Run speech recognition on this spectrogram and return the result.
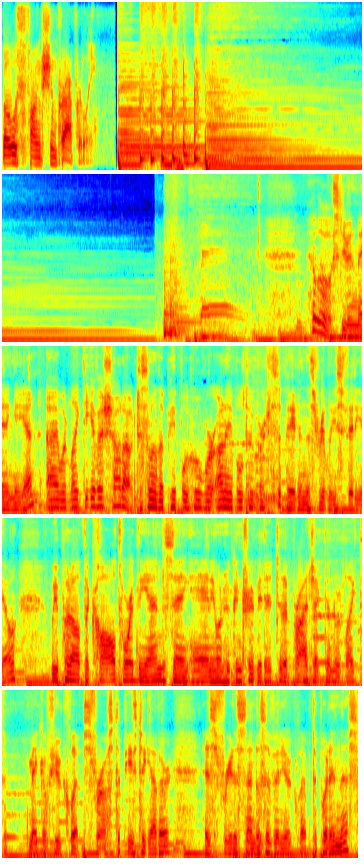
Both function properly. Hello, Stephen Manning again. I would like to give a shout out to some of the people who were unable to participate in this release video. We put out the call toward the end saying, hey, anyone who contributed to the project and would like to make a few clips for us to piece together is free to send us a video clip to put in this.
